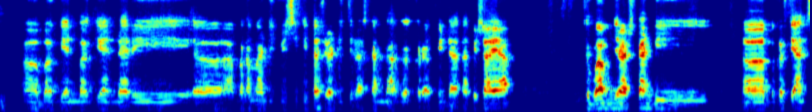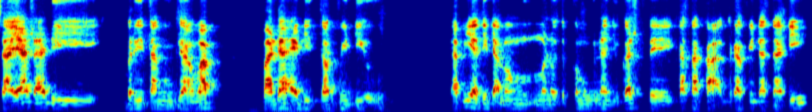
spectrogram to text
eh, bagian-bagian dari eh, apa namanya divisi kita sudah dijelaskan Kak Gravinda. Tapi saya coba menjelaskan di eh, pekerjaan saya, saya diberi tanggung jawab pada editor video. Tapi ya tidak menutup kemungkinan juga seperti kata Kak Gravinda tadi,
